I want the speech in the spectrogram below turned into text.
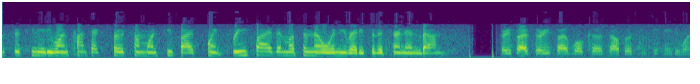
Southwest 1581, contact approach on 125.35 and let them know when you're ready for the turn inbound. 3535 Wilco, Southwest 1581.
